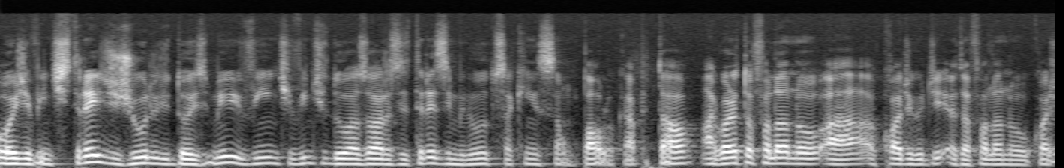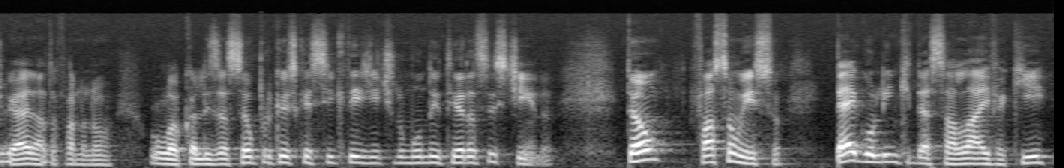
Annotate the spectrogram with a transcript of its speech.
Hoje, 23 de julho de 2020, 22 horas e 13 minutos aqui em São Paulo, capital. Agora eu estou falando a, código de, eu tô falando o código, não, tô falando localização porque eu esqueci que tem gente no mundo inteiro assistindo. Então, façam isso. Pega o link dessa live aqui,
